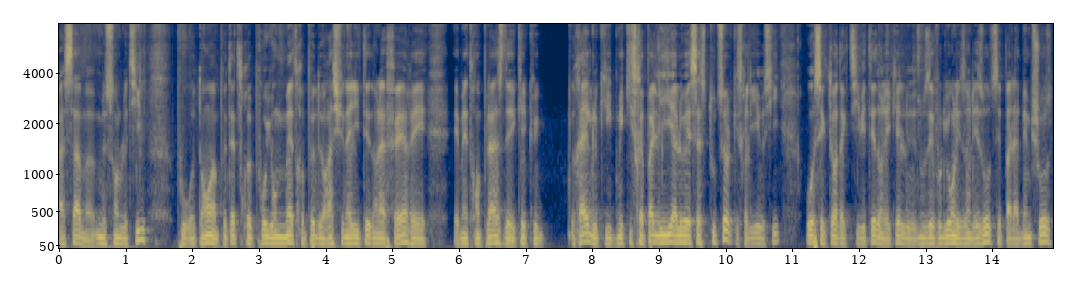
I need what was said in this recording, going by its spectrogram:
à ça, me semble-t-il. Pour autant, peut-être pourrions mettre un peu de rationalité dans l'affaire et, et mettre en place des quelques règles qui, mais qui seraient pas liées à l'ESS toute seule, qui seraient liées aussi au secteur d'activité dans lesquels nous évoluons les uns les autres. C'est pas la même chose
